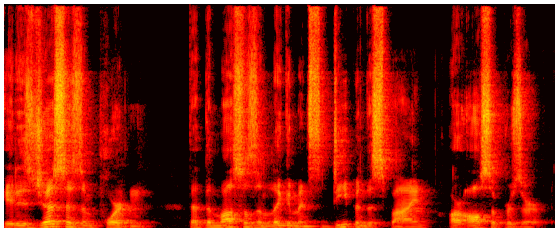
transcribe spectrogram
It is just as important that the muscles and ligaments deep in the spine are also preserved.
